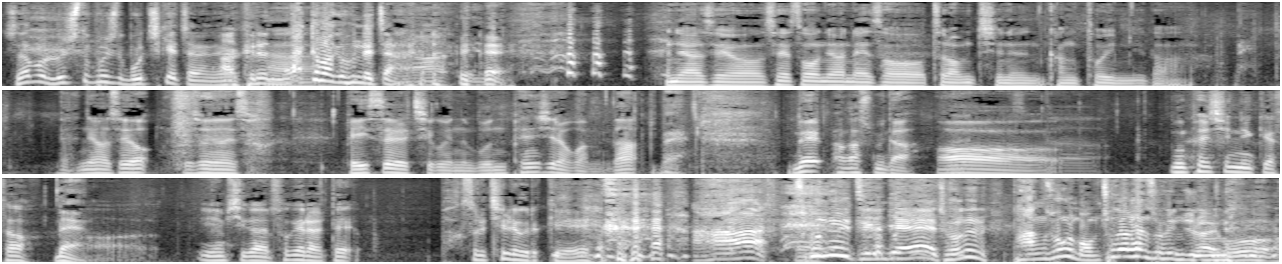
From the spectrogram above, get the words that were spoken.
지난번 루시드 폴시도 못 치겠잖아요. 아, 그랬나? 따끔하게 혼냈잖아. 예. 안녕하세요. 새소년에서 드럼 치는 강토입니다. 네, 안녕하세요. 대소년에서 베이스를 치고 있는 문펜시라고 합니다. 네. 네, 반갑습니다. 어, 문펜씨님께서. 네. 어, UMC가 소개를 할 때 박수를 치려고 이렇게. 아, 손을 든 게 저는 방송을 멈춰달라는 소리인 줄 알고.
